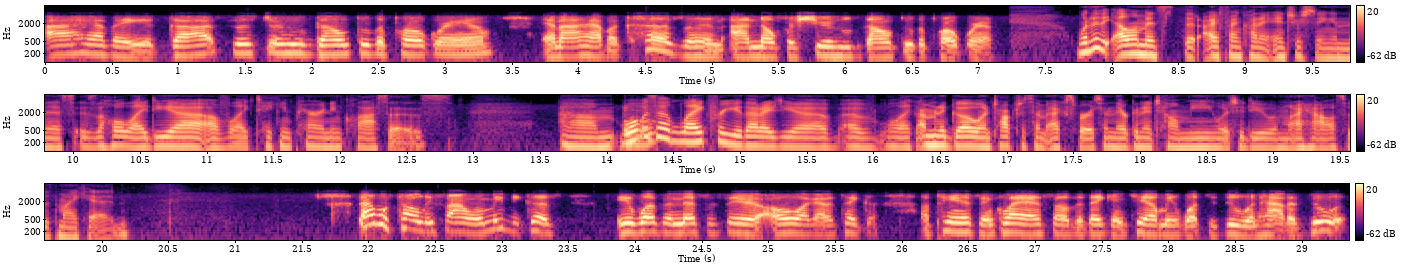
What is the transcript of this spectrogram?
I have a god sister who's gone through the program, and I have a cousin I know for sure who's gone through the program. One of the elements that I find kind of interesting in this is the whole idea of like taking parenting classes. Um, what was Mhm. that like for you? That idea of, of well, like I'm going to go and talk to some experts, and they're going to tell me what to do in my house with my kid. That was totally fine with me because it wasn't necessary. Oh, I got to take a, a parenting class so that they can tell me what to do and how to do it.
